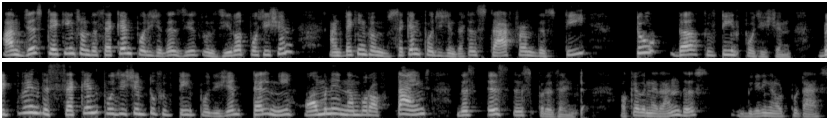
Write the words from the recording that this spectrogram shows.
i'm just taking from the second position this is zeroth position. I'm taking from second position that is start from this t to the 15th position. Between the second position to 15th position tell me how many number of times this is is present. Okay when i run this you'll be getting output as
